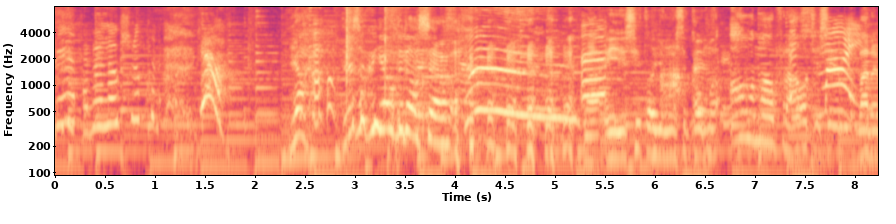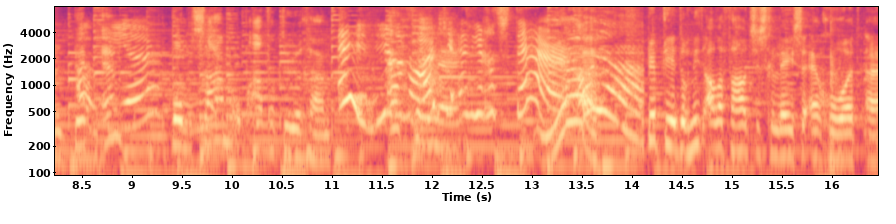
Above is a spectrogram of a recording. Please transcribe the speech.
Pip. Hebben we ook snoep gedaan? Ja, dit is ook een yoga dan, Sam. Nou, en je ziet al jongens, er komen allemaal verhaaltjes in waarin Pip Oh, en. Pom samen op avontuur gaan. Hé, hier een hartje en hier een ster. Ja. ja. Pip die heeft nog niet alle verhaaltjes gelezen en gehoord. Eh,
